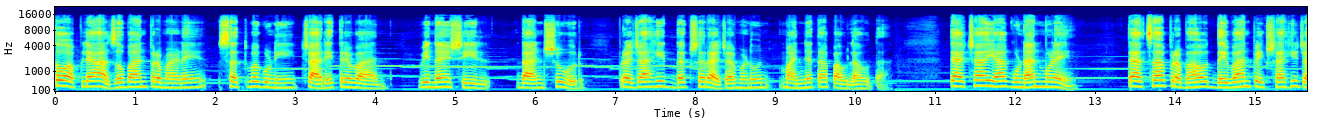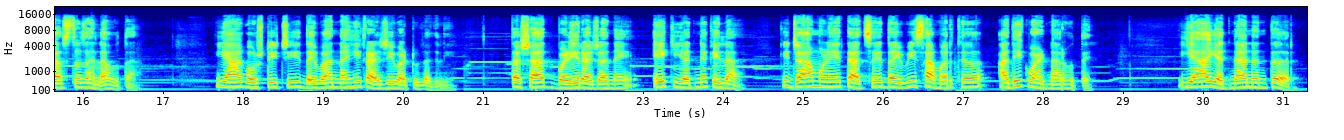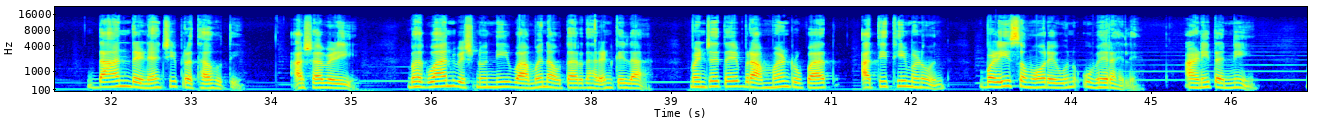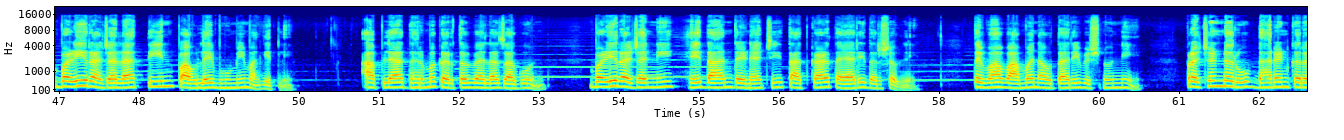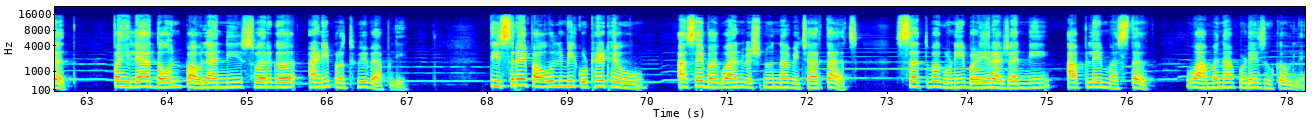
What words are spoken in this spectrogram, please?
तो आपल्या आजोबांप्रमाणे सत्वगुणी चारित्र्यवान विनयशील दानशूर प्रजाहित दक्ष राजा म्हणून मान्यता पावला होता. त्याच्या या गुणांमुळे त्याचा प्रभाव देवांपेक्षाही जास्त झाला होता. या गोष्टीची देवांनाही काळजी वाटू लागली. तशात बळीराजाने एक यज्ञ केला की ज्यामुळे त्याचे दैवी सामर्थ्य अधिक वाढणार होते. या यज्ञानंतर दान देण्याची प्रथा होती. अशा वेळी भगवान विष्णूंनी वामन अवतार धारण केला. म्हणजे ते ब्राह्मण रूपात अतिथी म्हणून बळीसमोर येऊन उभे राहिले आणि त्यांनी बळीराजाला तीन पावले भूमी मागितली. आपल्या धर्मकर्तव्याला जागून बळीराजांनी हे दान देण्याची तात्काळ तयारी दर्शवली. तेव्हा वामन अवतारी विष्णूंनी प्रचंड रूप धारण करत पहिल्या दोन पावलांनी स्वर्ग आणि पृथ्वी व्यापली. तिसरे पाऊल मी कुठे ठेवू? असे भगवान विष्णूंना विचारताच सत्वगुणी बळीराजांनी आपले मस्तक वामनापुढे झुकवले.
